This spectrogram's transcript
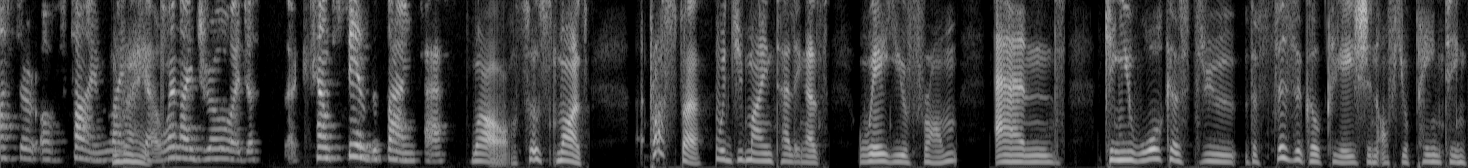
master of time. Like uh, Right. when I draw, I just uh, can't feel the time pass. Wow, so smart. Prosper, would you mind telling us where you're from and can you walk us through the physical creation of your painting,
